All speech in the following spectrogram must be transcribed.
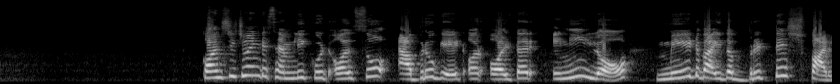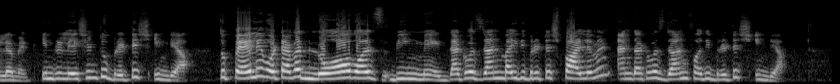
Constituent Assembly could also abrogate or alter any law made by the British Parliament in relation to British India. So, pehle whatever law was being made that was done by the British Parliament and that was done for the British India.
